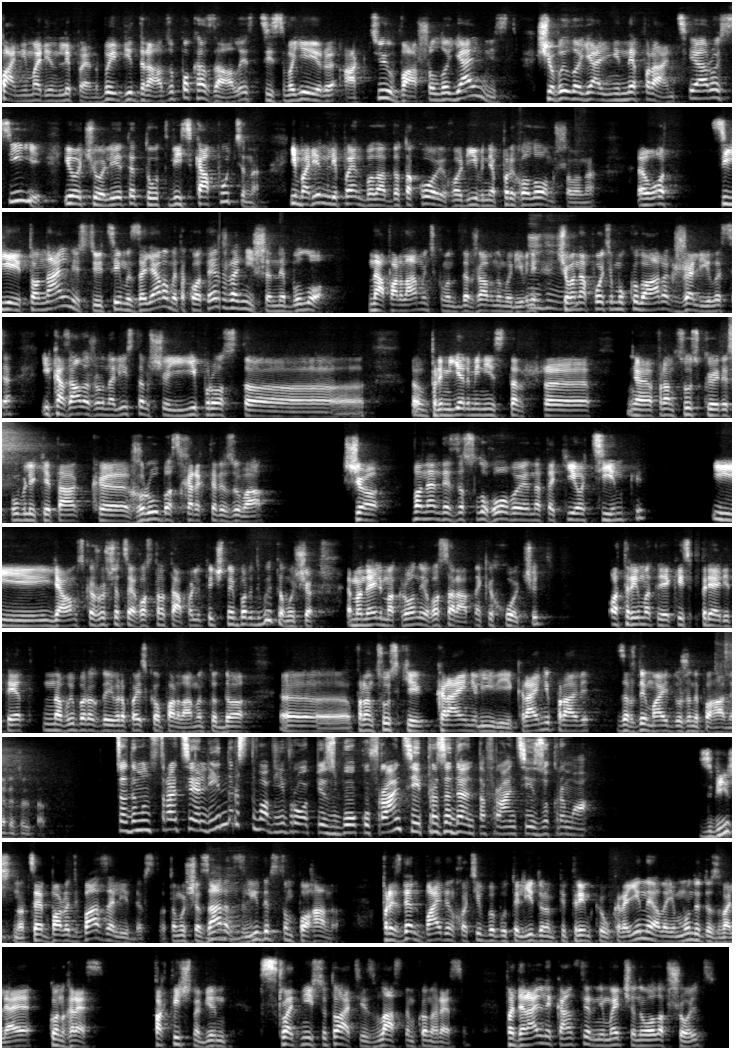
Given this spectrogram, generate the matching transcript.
пані Марін Лепен. Ви відразу показали ці своєю реакцією вашу лояльність, що ви лояльні не Франції, а Росії, і очолюєте тут війська Путіна. І Марін Лепен була до такого рівня приголомшена. е, От цією тональністю і цими заявами такого теж раніше не було на парламентському на державному рівні. Мгм. Що вона потім у кулуарах жалілася і казала журналістам, що її просто е, прем'єр-міністр е, е, Французької республіки так грубо схарактеризував, що вона не заслуговує на такі оцінки. І я вам скажу, що це гострота політичної боротьби, тому що Еммануель Макрон і його соратники хочуть отримати якийсь пріоритет на виборах до європейського парламенту, до е, французькі крайні ліві крайні праві завжди мають дуже непоганий результат. Це демонстрація лідерства в Європі з боку Франції, президента Франції, зокрема. Звісно, це боротьба за лідерство, тому що зараз Мгм. з лідерством погано. Президент Байден хотів би бути лідером підтримки України, але йому не дозволяє Конгрес. Фактично, він в складній ситуації з власним конгресом. Федеральний канцлер Німеччини Олаф Шольц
